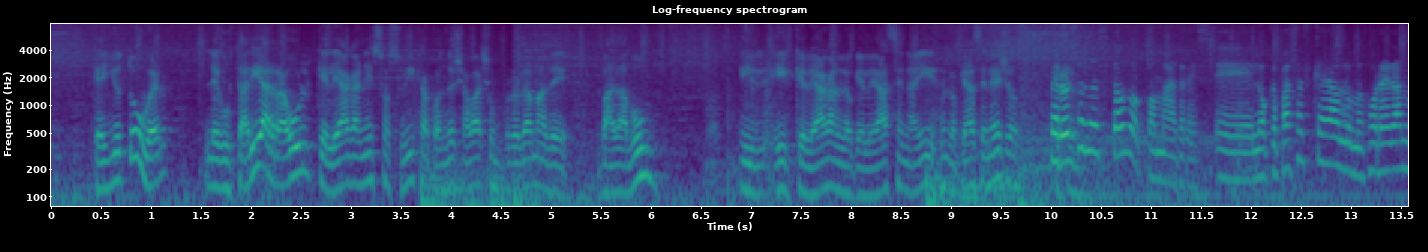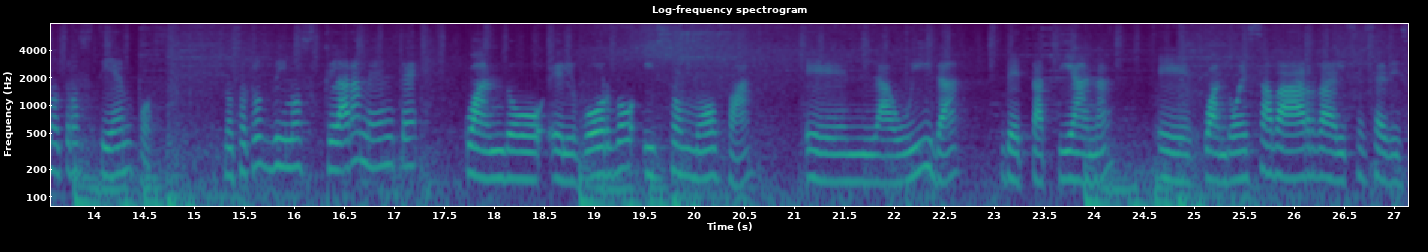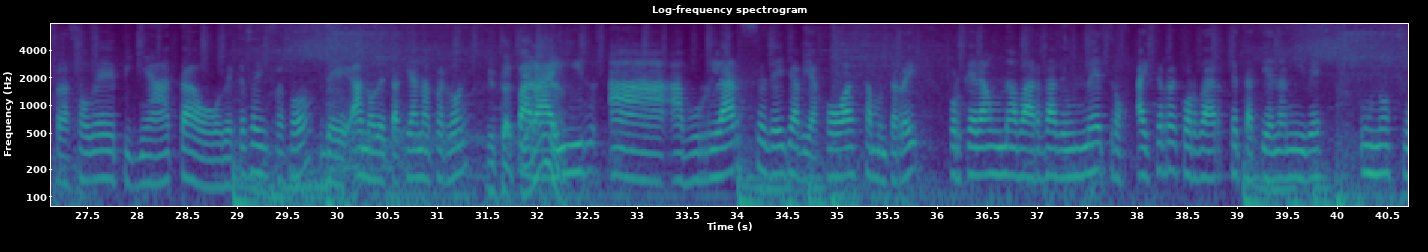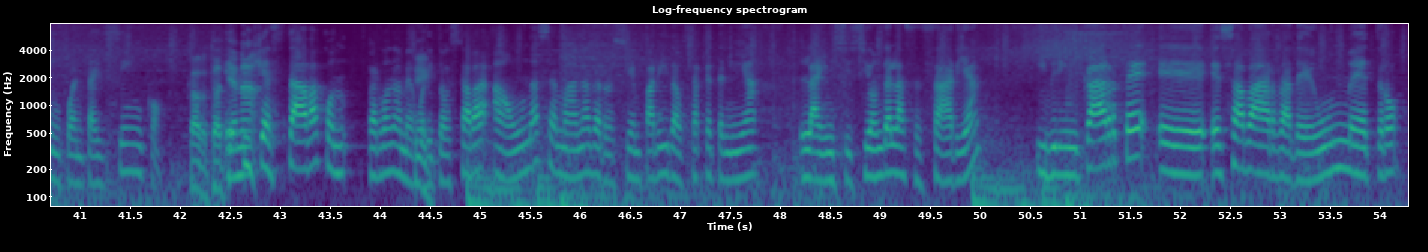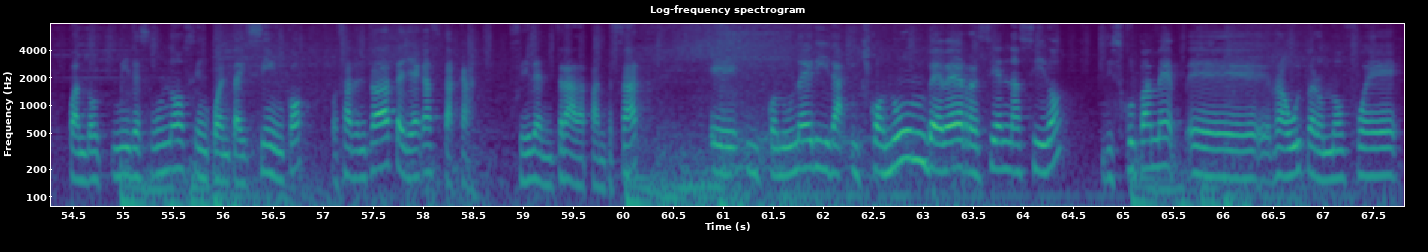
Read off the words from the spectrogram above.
que es youtuber, le gustaría a Raúl que le hagan eso a su hija cuando ella vaya a un programa de Badaboom y, y que le hagan lo que le hacen ahí, lo que hacen ellos. Pero eso no es todo, comadres. Eh, lo que pasa es que a lo mejor eran otros tiempos. Nosotros vimos claramente cuando el gordo hizo mofa en la huida de Tatiana, eh, cuando esa barda, él se, se disfrazó de piñata o de qué se disfrazó, de, ah, no, de Tatiana, perdón, De Tatiana. para ir a, a burlarse de ella, viajó hasta Monterrey porque era una barda de un metro. Hay que recordar que Tatiana mide 1,55. Claro, Eh, Tatiana. y que estaba con, perdóname, Sí. güerito, estaba a una semana de recién parida, o sea que tenía la incisión de la cesárea y brincarte eh, esa barda de un metro cuando mides 1,55, o sea, de entrada te llega hasta acá, ¿sí? De entrada, para empezar, eh, y con una herida y con un bebé recién nacido, discúlpame, eh, Raúl, pero no fue,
